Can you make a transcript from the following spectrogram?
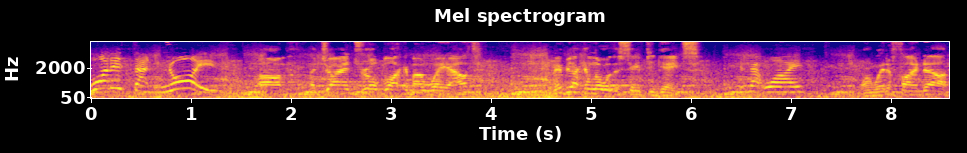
What is that noise? Um, a giant drill blocking my way out. Maybe I can lower the safety gates. Is that wise? One way to find out.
